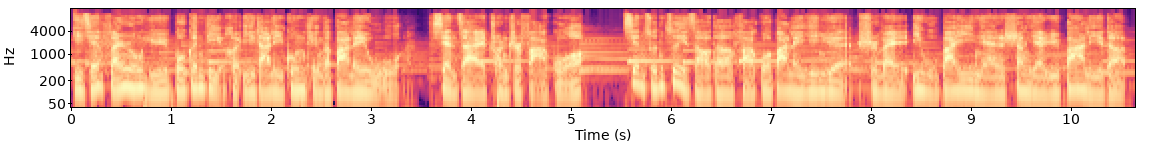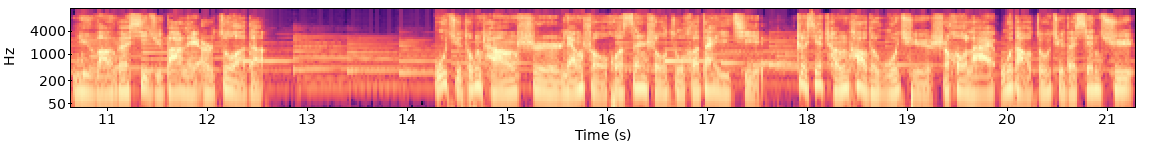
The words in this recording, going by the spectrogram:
以前繁荣于勃艮第和意大利宫廷的芭蕾舞，现在传至法国。现存最早的法国芭蕾音乐是为1581年上演于巴黎的女王的戏剧芭蕾而做的。舞曲通常是两首或三首组合在一起，这些成套的舞曲是后来舞蹈组曲的先驱，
